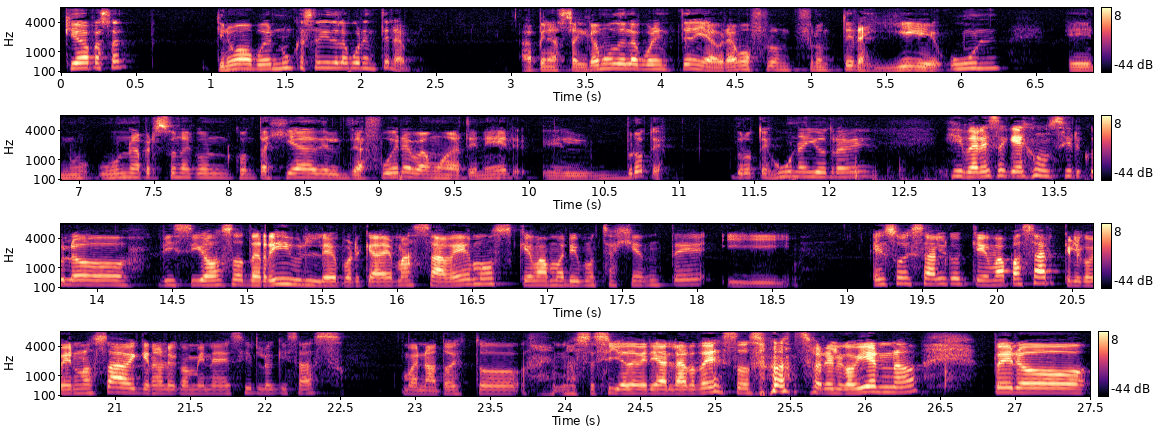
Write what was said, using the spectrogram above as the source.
¿Qué va a pasar? Que no vamos a poder nunca salir de la cuarentena. Apenas salgamos de la cuarentena y abramos fronteras y llegue un, una persona con, contagiada de, de afuera, vamos a tener el brote brotes una y otra vez. Y parece que es un círculo vicioso terrible, porque además sabemos que va a morir mucha gente y eso es algo que va a pasar, que el gobierno sabe, que no le conviene decirlo quizás. bueno, a todo esto, no sé si yo debería hablar de eso, sobre el gobierno, pero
